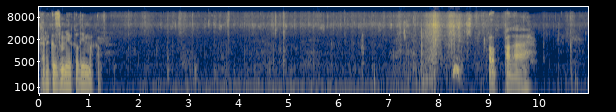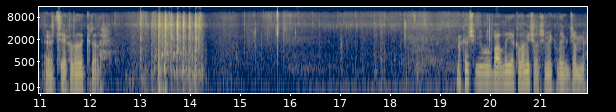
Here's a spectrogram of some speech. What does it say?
Kara kızımı yakalayayım bakalım. Hoppala. Evet yakaladık kralı. Bakalım şimdi bu ballayı yakalamaya çalışayım. Yakalayabileceğim mi?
